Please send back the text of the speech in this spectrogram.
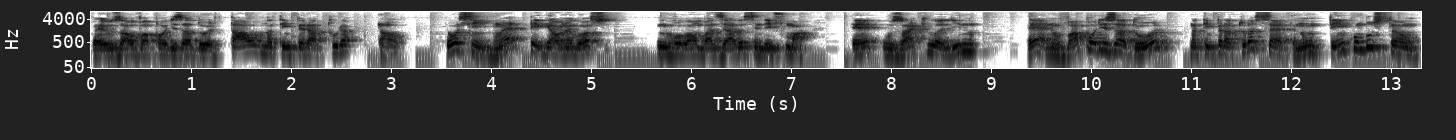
Vai usar o vaporizador tal na temperatura tal. Então, assim, não é pegar o negócio, enrolar um baseado, acender e fumar é usar aquilo ali no, é, no vaporizador na temperatura certa. Não tem combustão,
